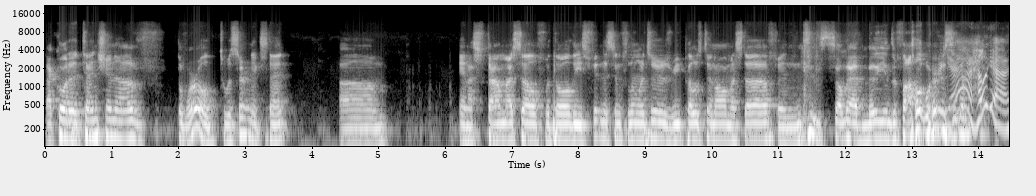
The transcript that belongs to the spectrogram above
that caught the attention of the world to a certain extent. Um, and I found myself with all these fitness influencers reposting all my stuff, and some have millions of followers. Yeah, hell yeah.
